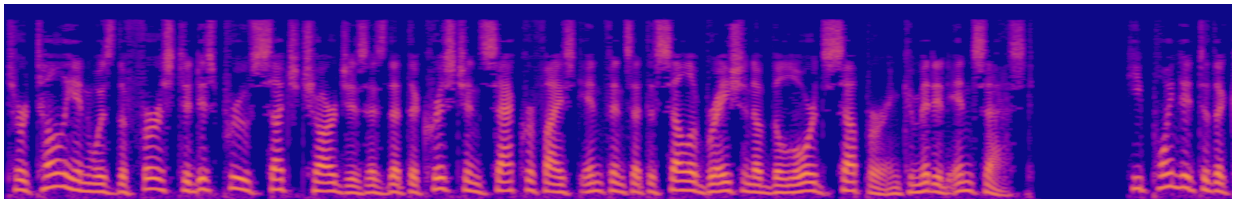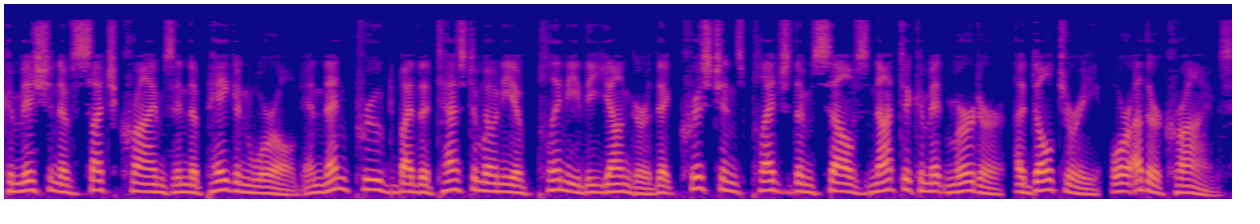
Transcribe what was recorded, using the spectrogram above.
Tertullian was the first to disprove such charges as that the Christians sacrificed infants at the celebration of the Lord's Supper and committed incest. He pointed to the commission of such crimes in the pagan world and then proved by the testimony of Pliny the Younger that Christians pledged themselves not to commit murder, adultery, or other crimes.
